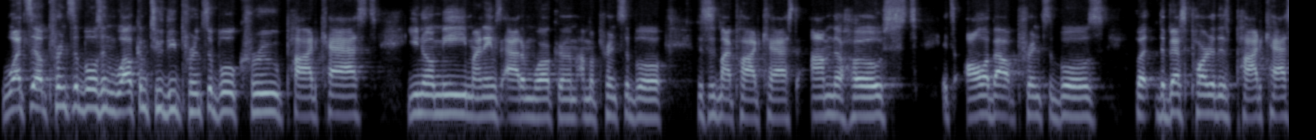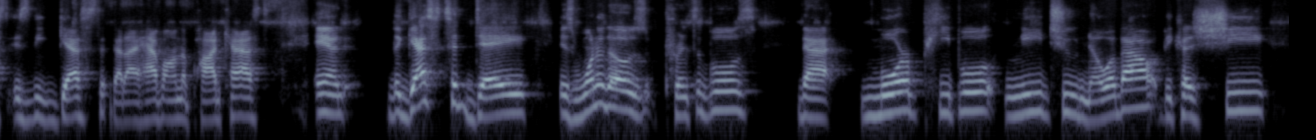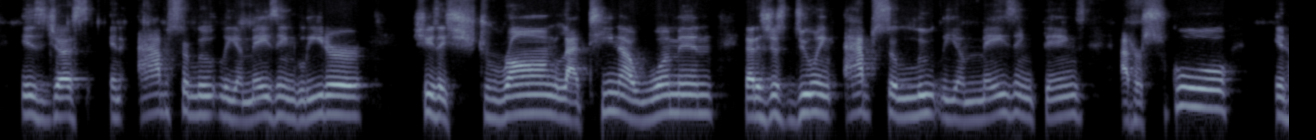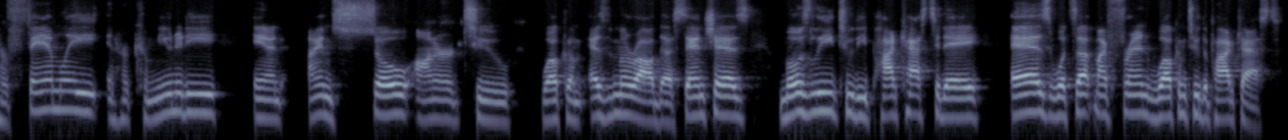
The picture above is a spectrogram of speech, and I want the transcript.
What's up, principals, and welcome to the Principal Crew podcast. You know me, my name's Adam Welcome. I'm a principal. This is my podcast. I'm the host. It's all about principals. But the best part of this podcast is the guest that I have on the podcast. And the guest today is one of those principals that more people need to know about because she is just an absolutely amazing leader She's a strong Latina woman that is just doing absolutely amazing things at her school, in her family, in her community. And I am so honored to welcome Esmeralda Sanchez Moseley to the podcast today. Ez, what's up, my friend? Welcome to the podcast.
